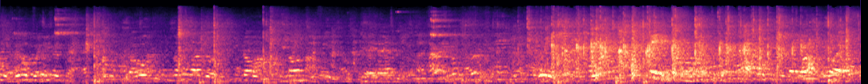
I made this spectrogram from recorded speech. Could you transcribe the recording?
我没有回那个台，然后然后把我踢到踢到哪？还有你说什么？哦，对，对，对。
